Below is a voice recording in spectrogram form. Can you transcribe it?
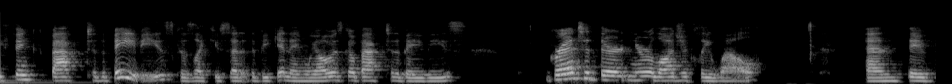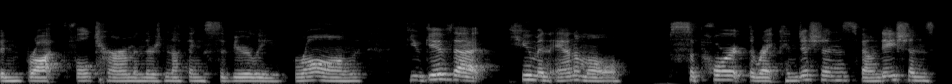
we think back to the babies, because like you said at the beginning, we always go back to the babies. Granted, they're neurologically well and they've been brought full term and there's nothing severely wrong. If you give that human animal support, the right conditions, foundations,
